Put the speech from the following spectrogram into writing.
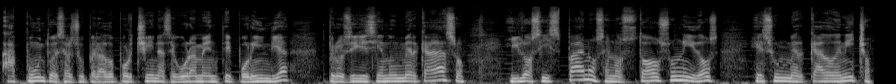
A punto de ser superado por China seguramente y por India, pero sigue siendo un mercadazo. Y los hispanos en los Estados Unidos es un mercado de nicho.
